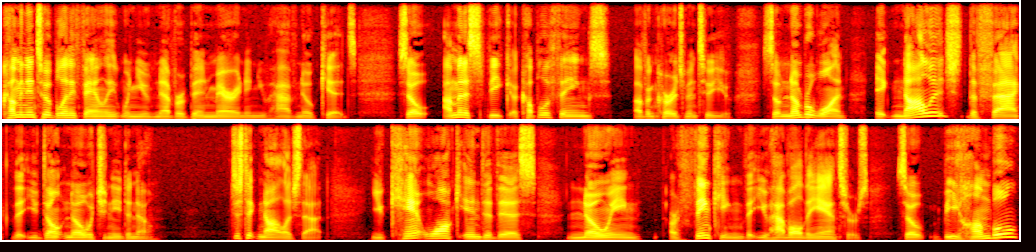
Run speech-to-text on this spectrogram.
coming into a blended family when you've never been married and you have no kids? So I'm going to speak a couple of things of encouragement to you. So number one, acknowledge the fact that you don't know what you need to know. Just acknowledge that. You can't walk into this knowing or thinking that you have all the answers. So be humble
